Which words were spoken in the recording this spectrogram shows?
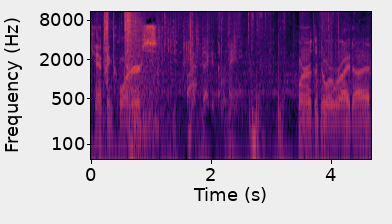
Camping corners. Five seconds remaining. Corner of the door where I died.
